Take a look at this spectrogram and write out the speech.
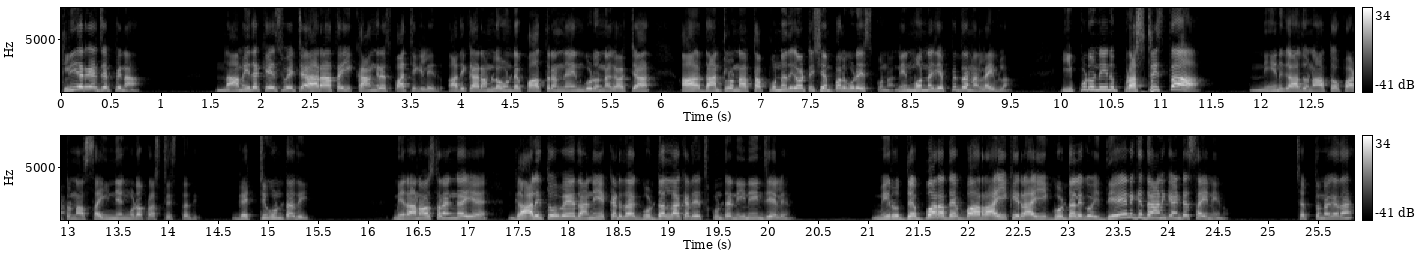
క్లియర్గా చెప్పిన నా మీద కేసు పెట్టే అర్హత ఈ కాంగ్రెస్ పార్టీకి లేదు. అధికారంలో ఉండే పాత్ర నేను కూడా ఉన్నా కాబట్టి ఆ- దాంట్లో నా తప్పు ఉన్నది కాబట్టి చెంపలు కూడా వేసుకున్నా. నేను మొన్న చెప్పిద్దాను లైవ్లో? ఇప్పుడు నేను ప్రశ్నిస్తా. నేను కాదు నాతో పాటు నా సైన్యం కూడా ప్రశ్నిస్తుంది. గట్టిగా ఉంటుంది. మీరు అనవసరంగా గాలితో వేదాన్ని ఎక్కడిదా గొడ్డల్లాగా తెచ్చుకుంటే నేనేం చేయలేను. మీరు దెబ్బర దెబ్బ రాయికి రాయి గొడ్డలికి దేనికి దానికంటే సై నేను. చెప్తున్నా కదా?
